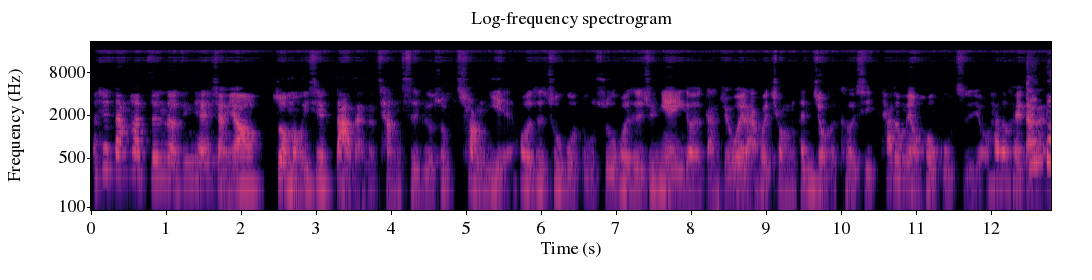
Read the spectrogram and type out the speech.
而且，当他真的今天想要做某一些大胆的尝试，比如说创业，或者是出国读书，或者是去念一个感觉未来会穷很久的科系，他都没有后顾之忧，他都可以。真的，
